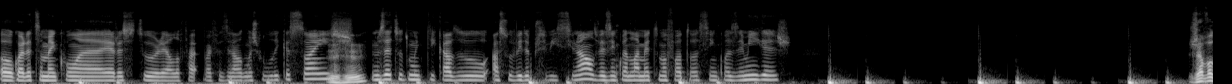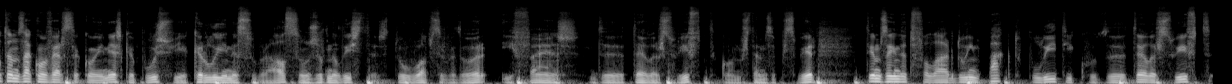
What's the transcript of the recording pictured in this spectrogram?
ou agora também com a Eras Tour, ela vai fazendo algumas publicações, uhum. mas é tudo muito dedicado à sua vida profissional. De vez em quando ela mete uma foto assim com as amigas. Já voltamos à conversa com Inês Capucho e a Carolina Sobral, são jornalistas do Observador e fãs de Taylor Swift, como estamos a perceber. Temos ainda de falar do impacto político de Taylor Swift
